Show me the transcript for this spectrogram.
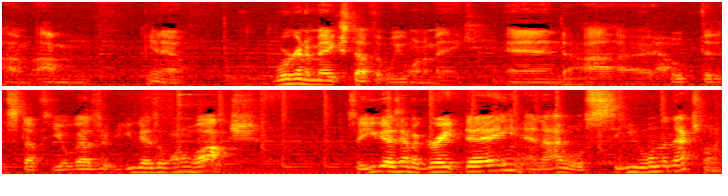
I'm, I'm you know, we're to make stuff that we want to make, and I hope that it's stuff that you guys you guys want to watch. So you guys have a great day, and I will see you on the next one.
